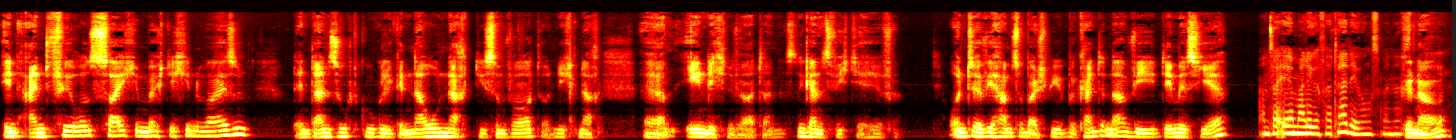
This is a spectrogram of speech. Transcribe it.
In Anführungszeichen möchte ich hinweisen, denn dann sucht Google genau nach diesem Wort und nicht nach äh, ähnlichen Wörtern. Das ist eine ganz wichtige Hilfe. Und äh, wir haben zum Beispiel bekannte Namen wie de Maizière. Unser ehemaliger Verteidigungsminister. Genau.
